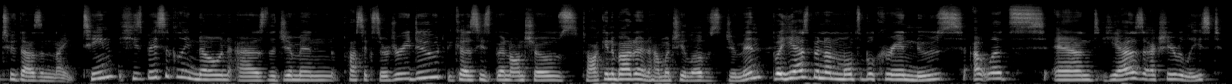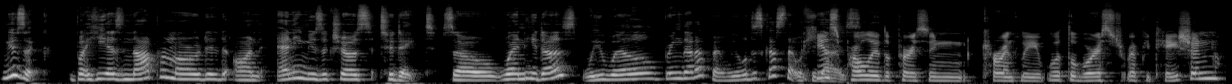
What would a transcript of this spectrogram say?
2019. He's basically known as the Jimin plastic surgery dude because he's been on shows talking about it and how much he loves Jimin. But he has been on multiple Korean news outlets and he has actually released music. But he has not promoted on any music shows to date. So when he does, we will bring that up and we will discuss that with you. he is probably the person currently with the worst reputation,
